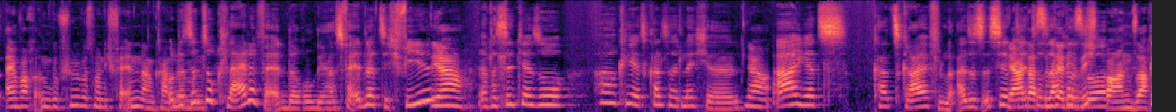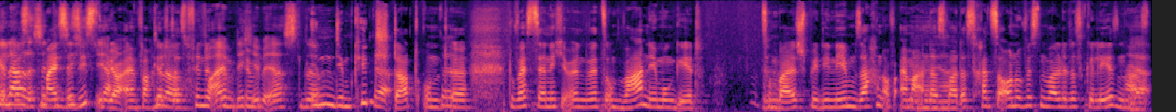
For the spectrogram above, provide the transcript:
ist einfach ein Gefühl, was man nicht verändern kann. Und es sind so kleine Veränderungen, ja. Es verändert sich viel. ja, Aber es sind ja so, ah, okay, jetzt kannst du halt lächeln. ja. Ah, jetzt kannst greifen. Also es ist jetzt Ja, jetzt das so sind ja die Sachen so- sichtbaren Sachen. Genau, das, das meiste siehst du ja, ja einfach genau. nicht. Das findet Vor allem im, nicht im, im ersten. Ne? in dem Kind statt. Und äh, du weißt ja nicht, wenn es um Wahrnehmung geht. Zum. Beispiel, die nehmen Sachen auf einmal Ja, anders ja. wahr. Das kannst du auch nur wissen, weil du das gelesen hast. Ja.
